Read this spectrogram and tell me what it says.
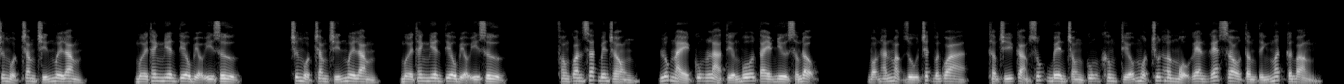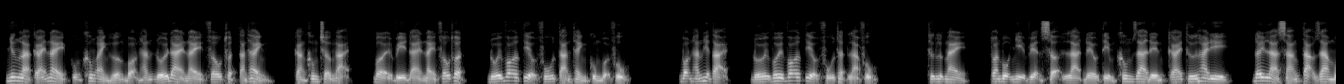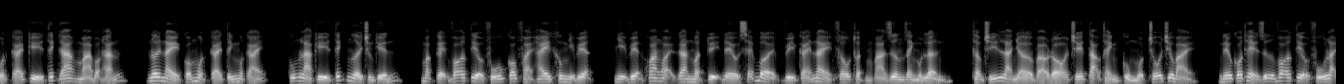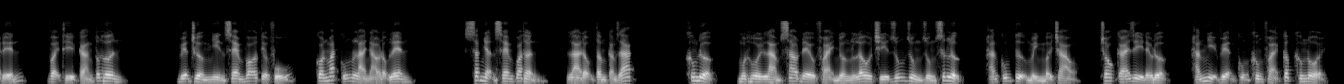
chương một trăm chín mươi lăm, mười thanh niên tiêu biểu y sư. Chương một trăm chín mươi lăm, mười thanh niên tiêu biểu y sư. Phòng quan sát bên trong, lúc này cũng là tiếng vỗ tay như sấm động. Bọn hắn mặc dù chất vấn qua, thậm chí cảm xúc bên trong cũng không thiếu một chút hâm mộ ghen ghét sau tâm tính mất cân bằng, nhưng là cái này cũng không ảnh hưởng bọn hắn đối đài này phẫu thuật tán thành, càng không trở ngại, bởi vì đài này phẫu thuật, đối võ tiểu phú tán thành cùng bội phục. Bọn hắn hiện tại, đối với võ tiểu phú thật là phục. Thực lực này, toàn bộ nhị viện sợ là đều tìm không ra đến cái thứ hai đi, đây là sáng tạo ra một cái kỳ tích đã mà bọn hắn, nơi này có một cái tính một cái cũng là kỳ tích người chứng kiến, mặc kệ võ tiểu phú có phải hay không nhị viện nhị viện khoa ngoại gan mật tụy đều sẽ bởi vì cái này phẫu thuật mà dương danh một lần, thậm chí là nhờ vào đó chế tạo thành cùng một chỗ chiêu bài, nếu có thể giữ võ tiểu phú lại đến, vậy thì càng tốt hơn. Viện trưởng nhìn xem võ tiểu phú, con mắt cũng là nhào động lên. Xác nhận xem qua thần, là động tâm cảm giác. Không được, một hồi làm sao đều phải nhường lâu trí dũng dùng dùng sức lực, hắn cũng tự mình mời chào, cho cái gì đều được, hắn nhị viện cũng không phải cấp không nổi.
